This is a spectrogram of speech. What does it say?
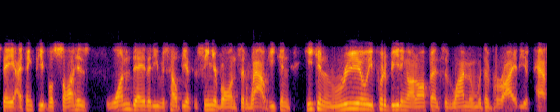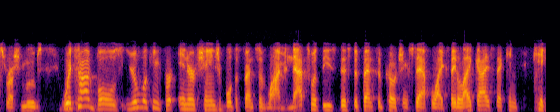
State. I think people saw his one day that he was healthy at the Senior Bowl and said, "Wow, he can he can really put a beating on offensive linemen with a variety of pass rush moves." With Todd Bowles, you're looking for interchangeable defensive linemen. That's what these this defensive coaching staff likes. They like guys that can kick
